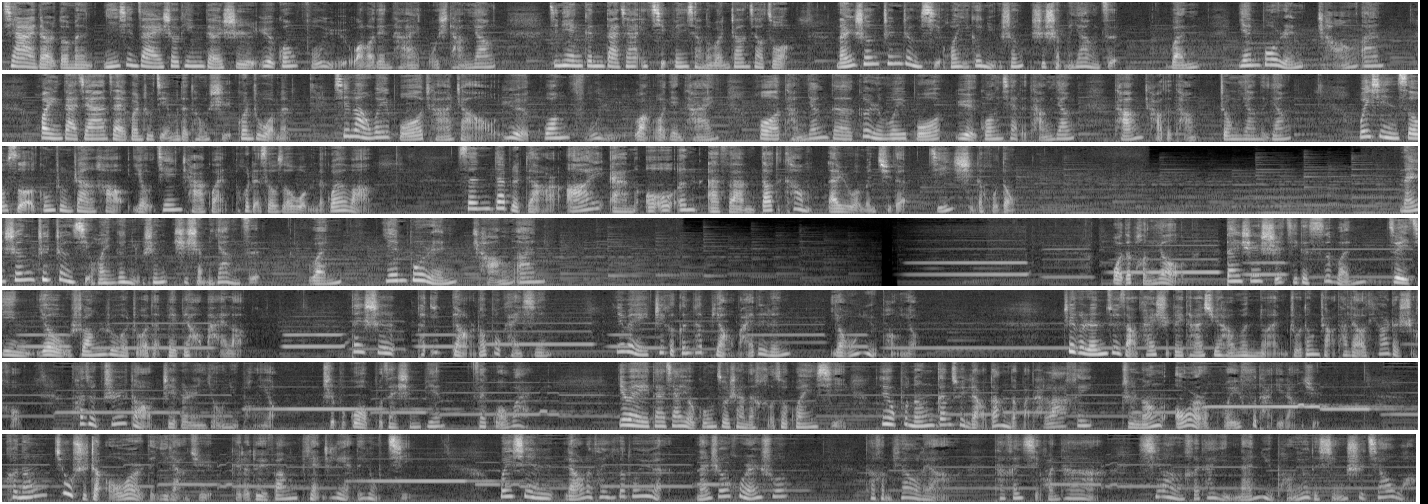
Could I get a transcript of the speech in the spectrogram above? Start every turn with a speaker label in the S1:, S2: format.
S1: 亲爱的耳朵们，您现在收听的是月光浮语网络电台，我是唐央。今天跟大家一起分享的文章叫做《男生真正喜欢一个女生是什么样子》，文烟波人长安。欢迎大家在关注节目的同时关注我们，新浪微博查找“月光浮语网络电台”或唐央的个人微博“月光下的唐央”，唐朝的唐，中央的央。微信搜索公众账号“有间茶馆”，或者搜索我们的官网三 w 点 i m o o n f m dot com 来与我们取得及时的互动。男生真正喜欢一个女生是什么样子？文：烟波人长安。我的朋友。单身十级的斯文最近又双若浊的被表白了，但是他一点儿都不开心，因为这个跟他表白的人有女朋友。这个人最早开始对他嘘寒问暖、主动找他聊天的时候，他就知道这个人有女朋友，只不过不在身边，在国外。因为大家有工作上的合作关系，他又不能干脆了当的把他拉黑，只能偶尔回复他一两句。可能就是这偶尔的一两句，给了对方舔着脸的勇气。微信聊了他一个多月，男生忽然说：“她很漂亮，他很喜欢她，希望和她以男女朋友的形式交往。”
